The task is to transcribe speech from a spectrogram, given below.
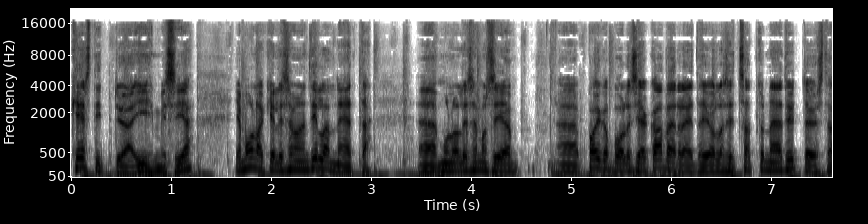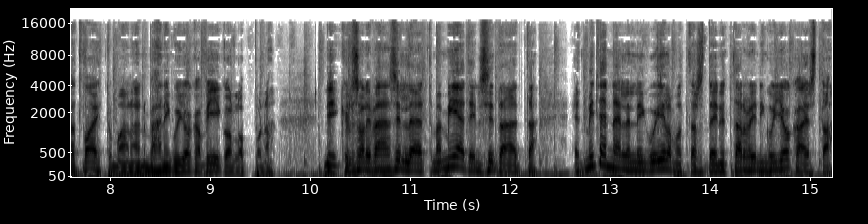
kestittyä ihmisiä. Ja mullakin oli semmoinen tilanne, että äh, mulla oli semmoisia äh, poikapuolisia kavereita, joilla sitten sattui nämä tyttöystävät vaihtumaan aina vähän niin kuin joka viikonloppuna. Niin kyllä se oli vähän silleen, että mä mietin sitä, että, että miten näille niin kuin ilmoittaisi, että ei nyt tarvii niin kuin jokaista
